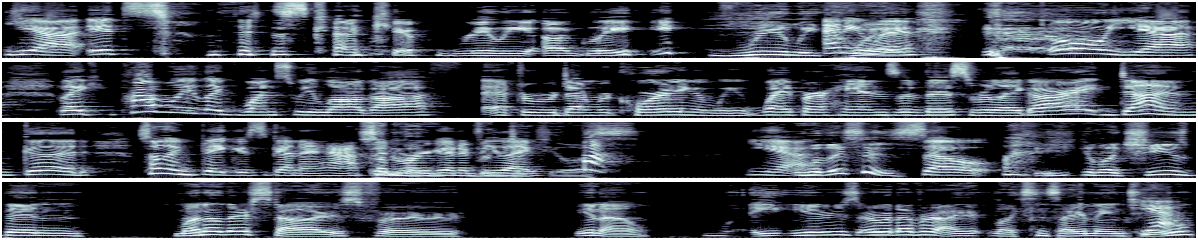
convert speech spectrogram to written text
Yeah, it's this is gonna get really ugly. really Anyway. quick. oh yeah. Like probably like once we log off after we're done recording and we wipe our hands of this, we're like, all right, done, good. Something big is gonna happen. Something we're gonna be like, ridiculous. yeah. Well, this is so like she has been one of their stars for you know eight years or whatever. I, like since Iron Man two. Yeah.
